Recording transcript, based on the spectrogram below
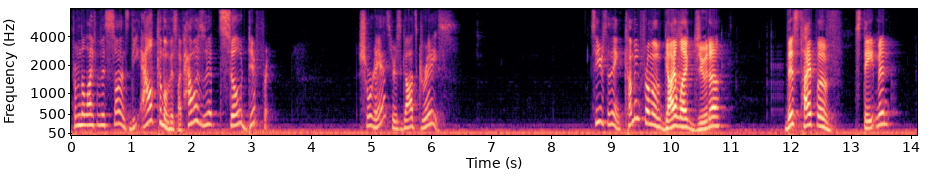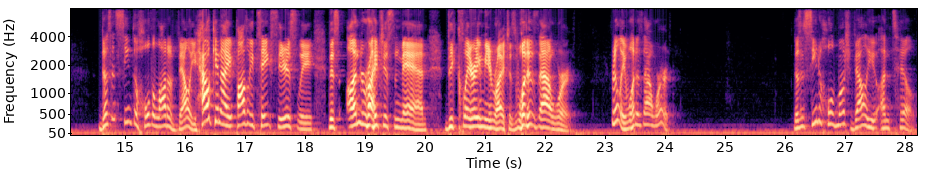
from the life of his sons? The outcome of his life, how is it so different? Short answer is God's grace. See, here's the thing coming from a guy like Judah, this type of statement doesn't seem to hold a lot of value. How can I possibly take seriously this unrighteous man declaring me righteous? What is that worth? Really, what is that worth? Doesn't seem to hold much value until,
